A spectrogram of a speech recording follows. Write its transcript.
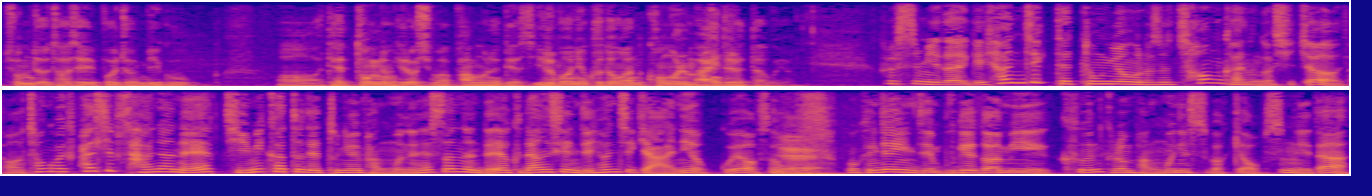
좀 더 자세히 보죠. 미국 어, 대통령 히로시마 방문에 대해서 일본이 그동안 공을 많이 들였다고요. 그렇습니다. 이게 현직 대통령으로서 처음 가는 것이죠. 어, 1984년에 지미 카터 대통령이 방문을 했었는데요. 그 당시 이제 현직이 아니었고요. 그래서 예. 뭐 굉장히 이제 무게감이 큰 그런 방문일 수밖에 없습니다.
